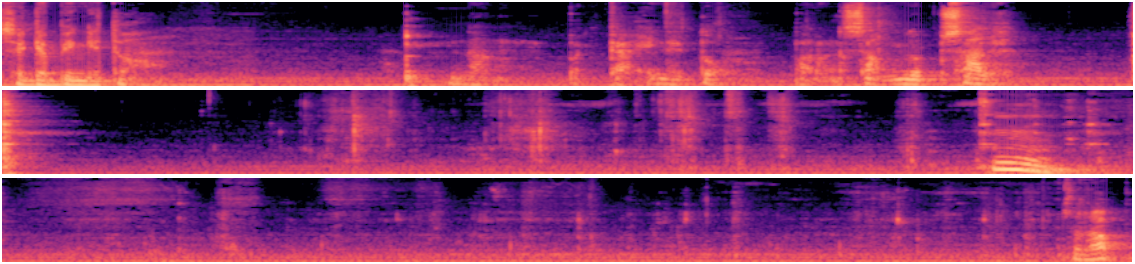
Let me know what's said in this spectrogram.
sa gabing ito. Ng pagkain ito, parang sanglupsal. Hmm. Sarap.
